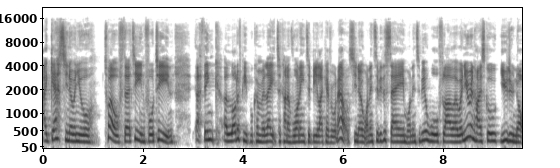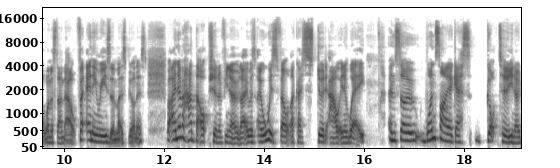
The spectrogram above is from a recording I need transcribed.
I guess, you know, when you're 12, 13, 14, I think a lot of people can relate to kind of wanting to be like everyone else, you know, wanting to be the same, wanting to be a wallflower. When you're in high school, you do not want to stand out for any reason, let's be honest. But I never had that option of, you know, like I was, I always felt like I stood out in a way. And so once I, I guess, got to, you know,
